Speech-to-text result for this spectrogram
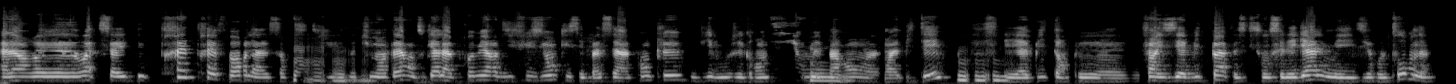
Alors, euh, ouais, ça a été très très fort la sortie mm, du mm, mm, documentaire. En tout cas, la première diffusion qui s'est passée à Cancleux, ville où j'ai grandi, où mes parents ont habité et habitent un peu. Enfin, ils y habitent pas parce qu'ils sont au Sénégal, mais ils y retournent.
